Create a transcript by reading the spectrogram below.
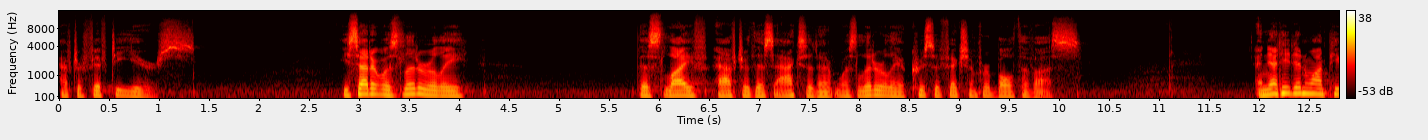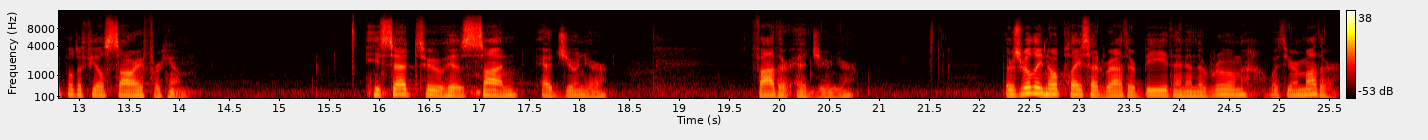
after 50 years. He said it was literally this life after this accident was literally a crucifixion for both of us. And yet he didn't want people to feel sorry for him. He said to his son, Ed Jr., Father Ed Jr., there's really no place I'd rather be than in the room with your mother.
